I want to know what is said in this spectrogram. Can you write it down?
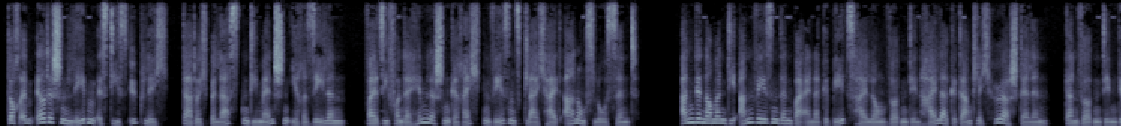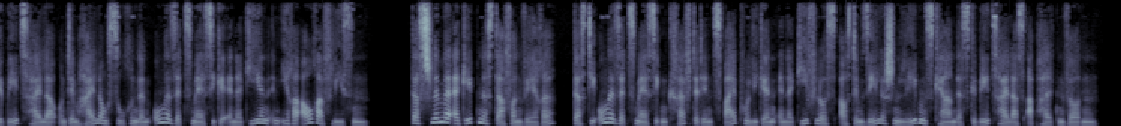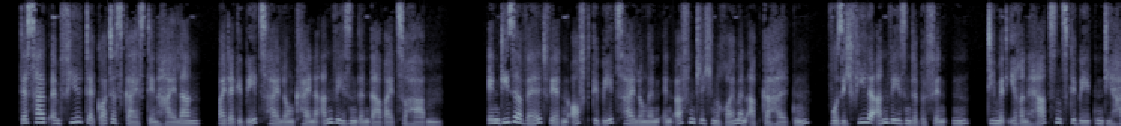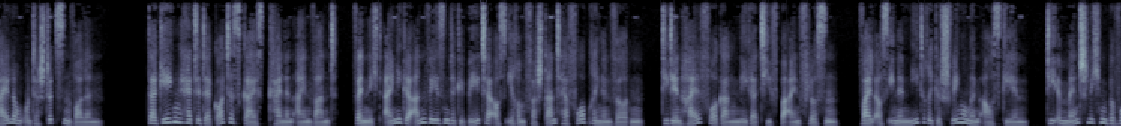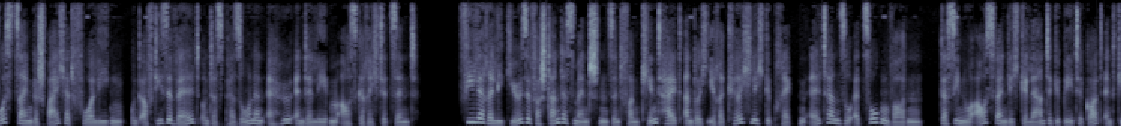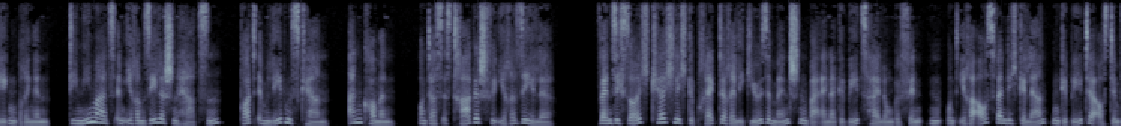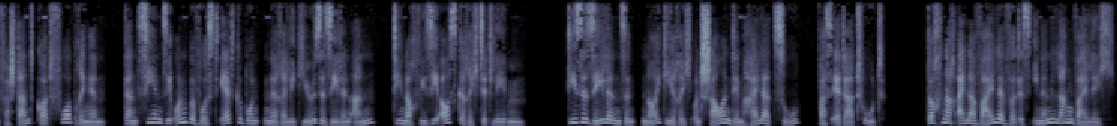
Doch im irdischen Leben ist dies üblich, dadurch belasten die Menschen ihre Seelen, weil sie von der himmlischen gerechten Wesensgleichheit ahnungslos sind. Angenommen die Anwesenden bei einer Gebetsheilung würden den Heiler gedanklich höher stellen, dann würden dem Gebetsheiler und dem Heilungssuchenden ungesetzmäßige Energien in ihre Aura fließen. Das schlimme Ergebnis davon wäre, dass die ungesetzmäßigen Kräfte den zweipoligen Energiefluss aus dem seelischen Lebenskern des Gebetsheilers abhalten würden. Deshalb empfiehlt der Gottesgeist den Heilern, bei der Gebetsheilung keine Anwesenden dabei zu haben. In dieser Welt werden oft Gebetsheilungen in öffentlichen Räumen abgehalten, wo sich viele Anwesende befinden, die mit ihren Herzensgebeten die Heilung unterstützen wollen. Dagegen hätte der Gottesgeist keinen Einwand, wenn nicht einige anwesende Gebete aus ihrem Verstand hervorbringen würden, die den Heilvorgang negativ beeinflussen, weil aus ihnen niedrige Schwingungen ausgehen, die im menschlichen Bewusstsein gespeichert vorliegen und auf diese Welt und das personenerhöhende Leben ausgerichtet sind. Viele religiöse Verstandesmenschen sind von Kindheit an durch ihre kirchlich geprägten Eltern so erzogen worden, dass sie nur auswendig gelernte Gebete Gott entgegenbringen, die niemals in ihrem seelischen Herzen, Gott im Lebenskern, ankommen, und das ist tragisch für ihre Seele. Wenn sich solch kirchlich geprägte religiöse Menschen bei einer Gebetsheilung befinden und ihre auswendig gelernten Gebete aus dem Verstand Gott vorbringen, dann ziehen sie unbewusst erdgebundene religiöse Seelen an, die noch wie sie ausgerichtet leben. Diese Seelen sind neugierig und schauen dem Heiler zu, was er da tut. Doch nach einer Weile wird es ihnen langweilig.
